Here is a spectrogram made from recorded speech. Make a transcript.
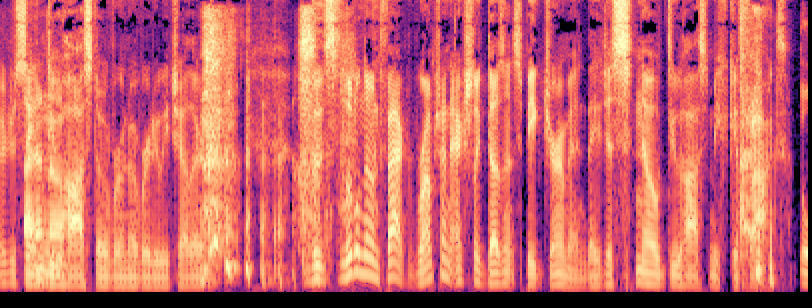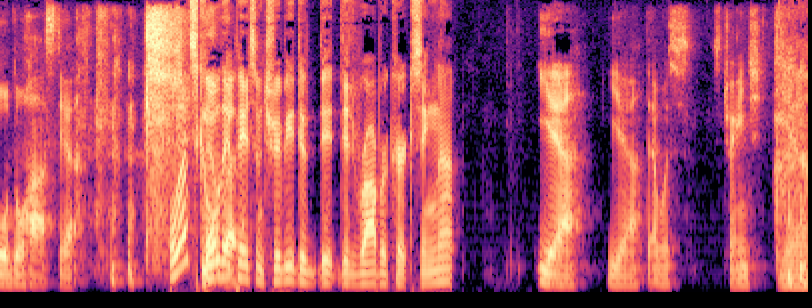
They're just saying "Du hast" over and over to each other. this little known fact: Rammstein actually doesn't speak German. They just know "Du hast mich gefragt." Du, du hast, yeah. well, that's cool. No, they paid some tribute. Did, did, did Rob and Kirk sing that? yeah, yeah, that was strange. Yeah,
